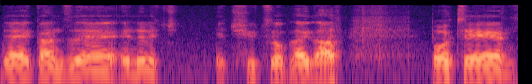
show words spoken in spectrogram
there, guns there, and then it it shoots up like that. But um,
